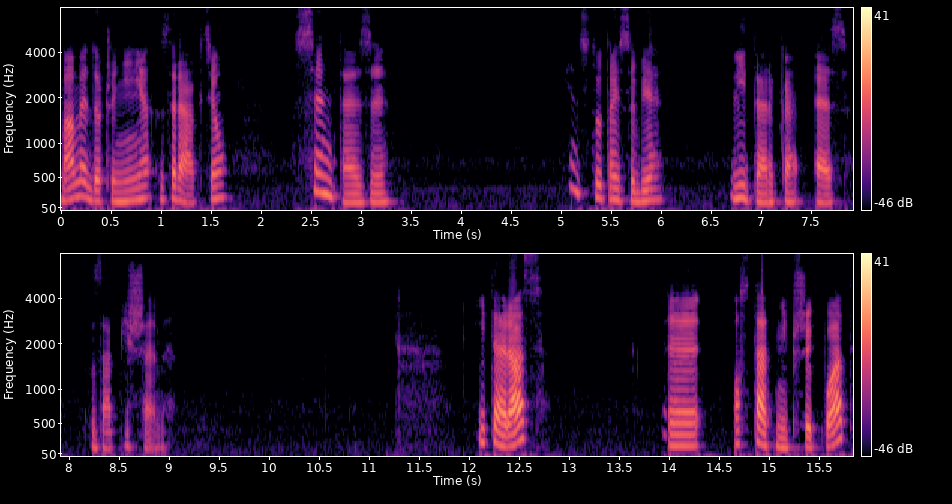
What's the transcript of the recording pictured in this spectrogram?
mamy do czynienia z reakcją syntezy. Więc tutaj sobie literkę S zapiszemy. I teraz y, ostatni przykład,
